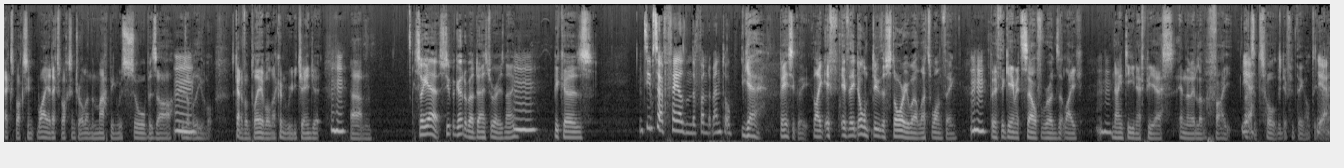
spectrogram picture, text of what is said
Xbox wired Xbox controller, and the mapping was so bizarre. It was Mm. unbelievable. Kind of unplayable, and I couldn't really change it. Mm-hmm. Um, so yeah, super good about Dynasty Warriors 9 Mm. because It seems to have failed in the fundamental. yeah, basically, like if if they don't do the story well, that's one thing. Mm-hmm. But if the game itself runs at like Mm-hmm. 19 FPS in the middle of a fight, Yeah. that's a totally different thing altogether. Yeah.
